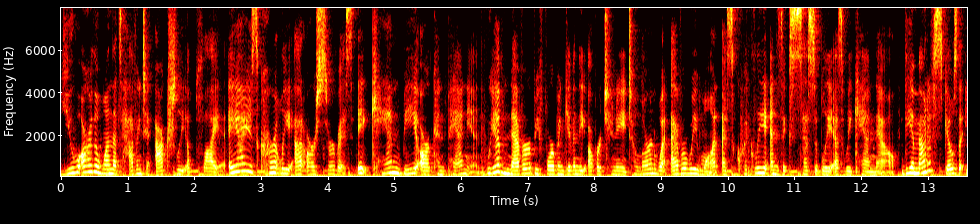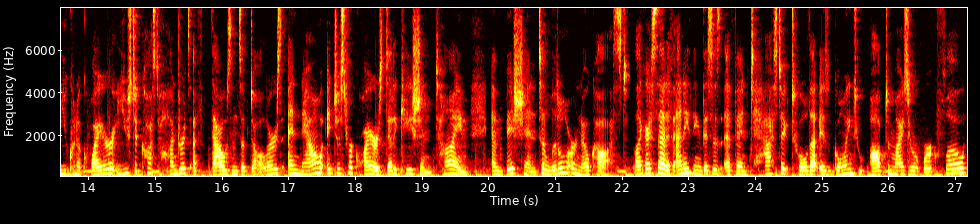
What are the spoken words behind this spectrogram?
You are the one that's having to actually apply it. AI is currently at our service. It can be our companion. We have never before been given the opportunity to learn whatever we want as quickly and as accessibly as we can now. The amount of skills that you can acquire used to cost hundreds of thousands of dollars, and now it just requires dedication, time, ambition to little or no cost. Like I said, if anything, this is a fantastic tool that is going to optimize your workflow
